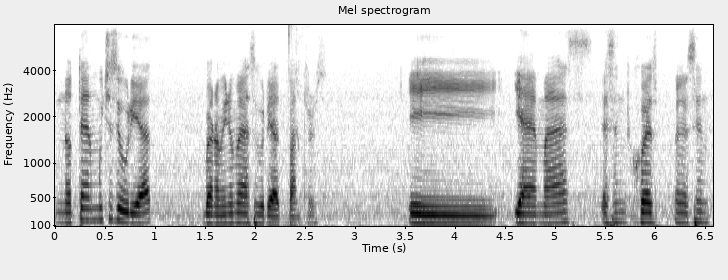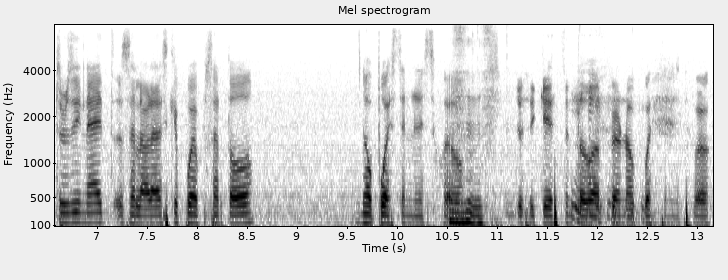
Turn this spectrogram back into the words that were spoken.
no te dan mucha seguridad. Bueno, a mí no me da seguridad Panthers. Y, y además es en, jueves, es en Thursday night, o sea, la verdad es que puede pasar todo. No puesten en este juego. yo sé que es tentador, pero no puesten en este juego.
